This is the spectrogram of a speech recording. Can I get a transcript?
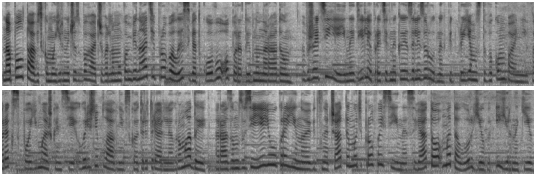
На Полтавському гірничо-збагачувальному комбінаті провели святкову оперативну нараду. Вже цієї неділі працівники залізорудних підприємств компанії Ферекспо й мешканці Горішньоплавнівської територіальної громади разом з усією Україною відзначатимуть професійне свято металургів і гірників.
